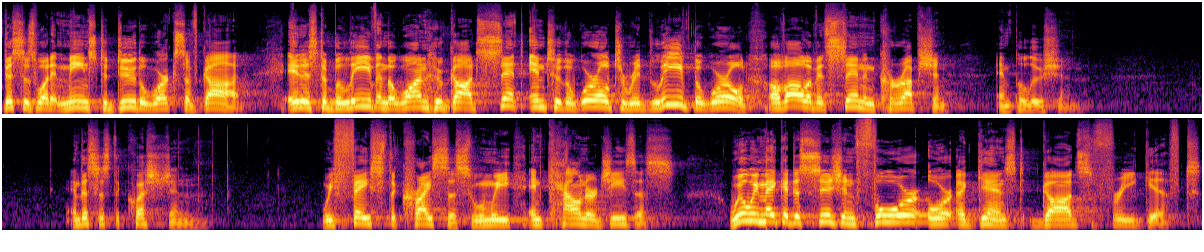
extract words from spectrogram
This is what it means to do the works of God. It is to believe in the one who God sent into the world to relieve the world of all of its sin and corruption and pollution. And this is the question. We face the crisis when we encounter Jesus. Will we make a decision for or against God's free gift?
